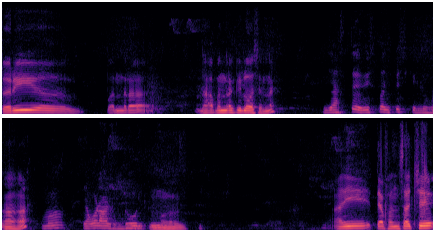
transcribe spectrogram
तरी पंधरा दहा पंधरा किलो असेल ना? जास्त वीस पंचवीस किलो. हा हा. मग एवढा ढोल मग आणि त्या फणसाचे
